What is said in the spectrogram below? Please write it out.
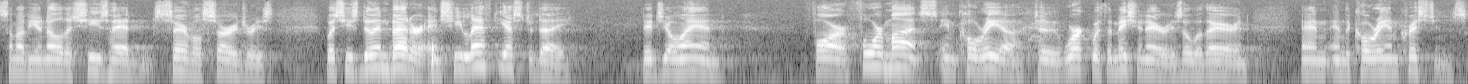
Some of you know that she's had several surgeries, but she's doing better. And she left yesterday, did Joanne, for four months in Korea to work with the missionaries over there and, and, and the Korean Christians.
